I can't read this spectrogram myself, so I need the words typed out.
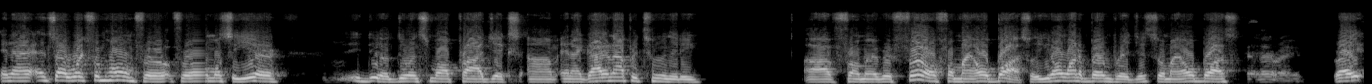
and I and so I worked from home for for almost a year, you know, doing small projects, um, and I got an opportunity uh, from a referral from my old boss. So you don't want to burn bridges. So my old boss, that right? Right?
